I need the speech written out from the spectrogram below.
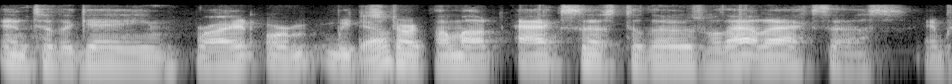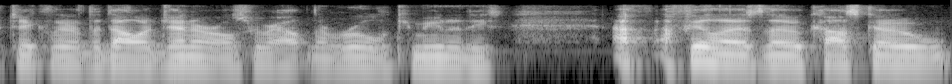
into the game, right? Or we yeah. start talking about access to those without access, in particular the Dollar Generals who are out in the rural communities. I, I feel as though Costco,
